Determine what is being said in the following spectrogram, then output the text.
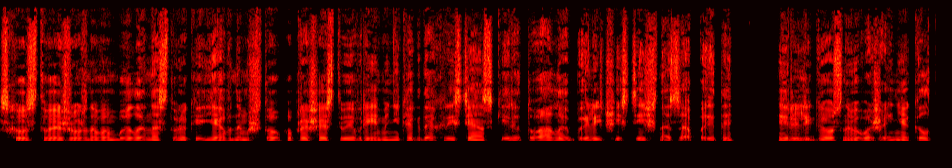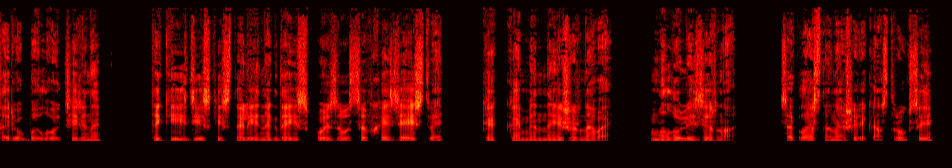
Сходство с Жорновым было настолько явным, что по прошествии времени, когда христианские ритуалы были частично забыты и религиозное уважение к алтарю было утеряно, такие диски стали иногда использоваться в хозяйстве, как каменные жернова, мололи зерно. Согласно нашей реконструкции,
